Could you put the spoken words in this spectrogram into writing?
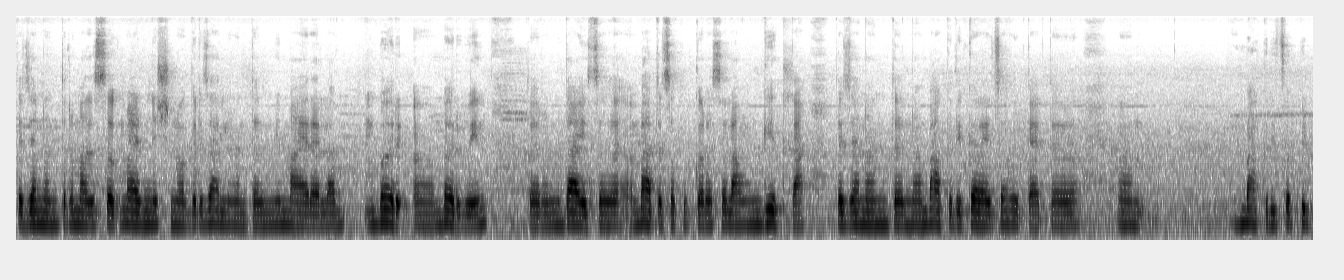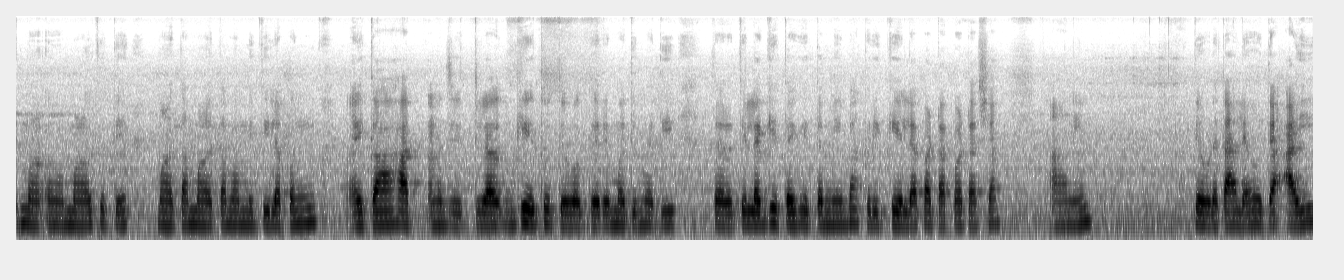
त्याच्यानंतर माझं सग मॅरिनेशन वगैरे झाल्यानंतर मी मायराला भर भरवेन. तर मी डाळीचं भाताचा कुकर असं लावून घेतला. त्याच्यानंतर ना भाकरी करायच्या होत्या. तर भाकरीचं पीठ मळ मळत होते. मळता मळता मग मी तिला पण एका हात म्हणजे तिला घेत होते वगैरे मधी मधी. तर तिला घेता घेता मी भाकरी केल्या पटापट अशा. आणि तेवढ्यात आल्या होत्या आई.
